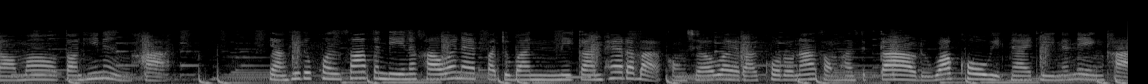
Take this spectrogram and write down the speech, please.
Normal ตอนที่หนึ่งค่ะ อย่างที่ทุกคนทราบกันดีนะคะว่าในปัจจุบันมีการแพร่ระบาดของเชื้อไวรัสโคโรนา 2019 หรือว่าโควิด -19 นั่นเองค่ะ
